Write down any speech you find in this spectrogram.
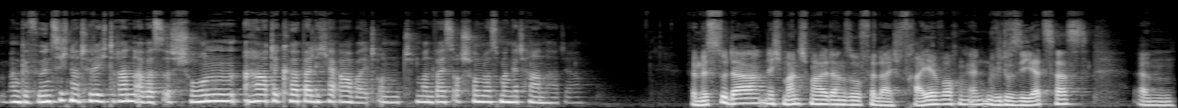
man gewöhnt sich natürlich dran, aber es ist schon harte körperliche Arbeit und man weiß auch schon, was man getan hat, ja. Vermisst du da nicht manchmal dann so vielleicht freie Wochenenden, wie du sie jetzt hast, ähm,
